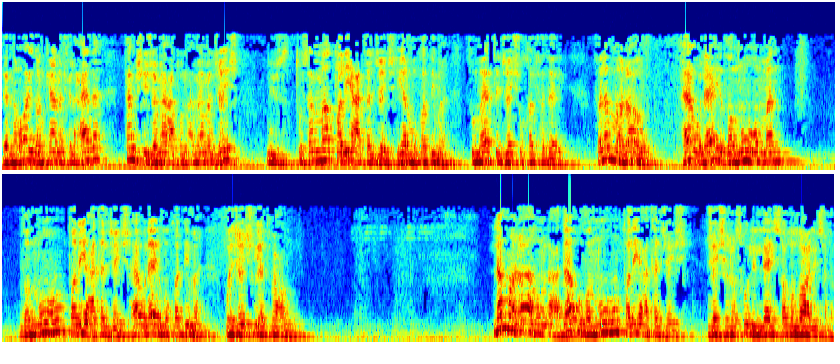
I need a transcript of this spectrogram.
لأنه أيضا كان في العادة تمشي جماعة أمام الجيش تسمى طليعة الجيش هي المقدمة. ثم يأتي الجيش خلف ذلك. فلما رأوا هؤلاء ظنوهم من؟ ظنوهم طليعة الجيش هؤلاء المقدمة والجيش يتبعهم. لما رأهم الأعداء ظنوهم طليعة الجيش. جيش رسول الله صلى الله عليه وسلم.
